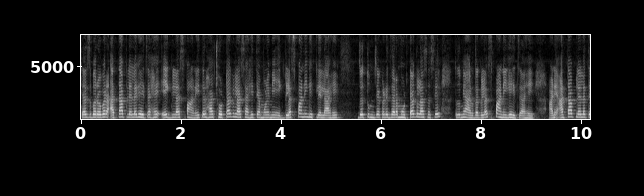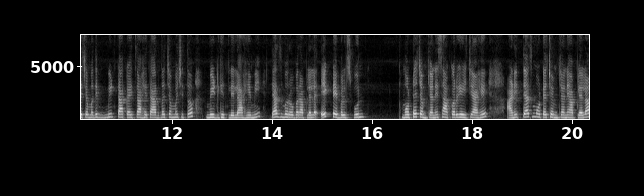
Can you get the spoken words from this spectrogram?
त्याचबरोबर आता आपल्याला घ्यायचं आहे एक ग्लास पाणी. तर हा छोटा ग्लास आहे. त्यामुळे मी एक ग्लास पाणी घेतलेला आहे. जर तुमच्याकडे जरा मोठा ग्लास असेल तर तुम्ही अर्धा ग्लास पाणी घ्यायचं आहे. आणि आता आपल्याला त्याच्यामध्ये मीठ टाकायचं आहे. तर अर्धा चम्मच इथं मीठ घेतलेलं आहे मी. त्याचबरोबर आपल्याला एक टेबलस्पून मोठ्या चमच्याने साखर घ्यायची आहे. आणि त्याच मोठ्या चमच्याने आपल्याला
